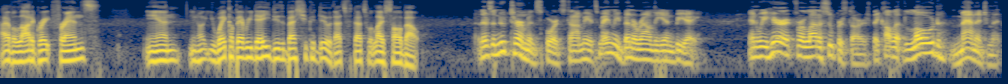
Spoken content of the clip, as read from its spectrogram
I have a lot of great friends and you know you wake up every day you do the best you could do. That's that's what life's all about. There's a new term in sports tommy. It's mainly been around the nba and we hear it for a lot of superstars. They call it load management.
